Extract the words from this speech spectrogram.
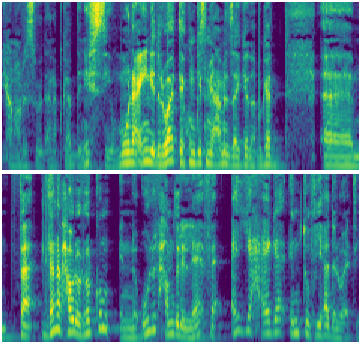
يا نهار أسود أنا بجد نفسي ومنى عيني دلوقتي يكون جسمي عامل زي كده بجد. آه فاللي أنا بحاول أقوله لكم إن قولوا الحمد لله في أي حاجة أنتوا فيها دلوقتي.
